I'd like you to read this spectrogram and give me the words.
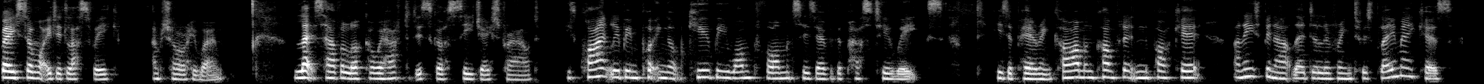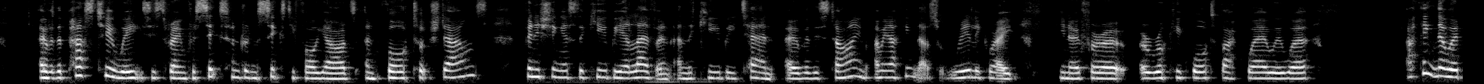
based on what he did last week, I'm sure he won't. Let's have a look, or we have to discuss CJ Stroud. He's quietly been putting up QB1 performances over the past two weeks. He's appearing calm and confident in the pocket, and he's been out there delivering to his playmakers. Over the past two weeks, he's thrown for 664 yards and four touchdowns, finishing as the QB 11 and the QB 10 over this time. I mean, I think that's really great, you know, for a, a rookie quarterback where we were. I think there were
